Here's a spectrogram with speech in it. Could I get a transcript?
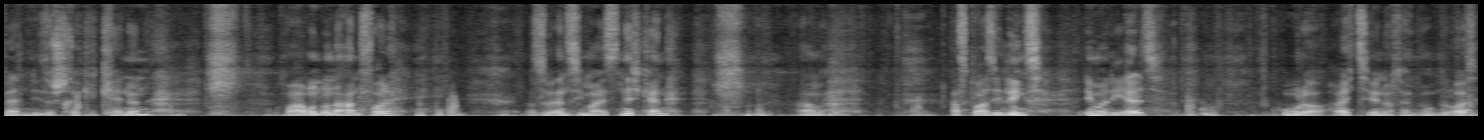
werden diese Strecke kennen. War aber nur eine Handvoll. Also werden sie meist nicht kennen. Ähm, hast quasi links immer die Els oder rechts, je nachdem, wo du läufst.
